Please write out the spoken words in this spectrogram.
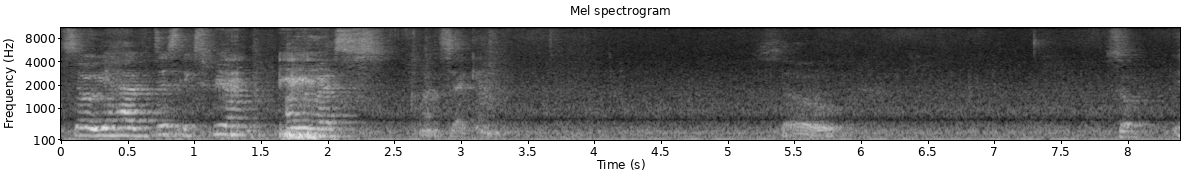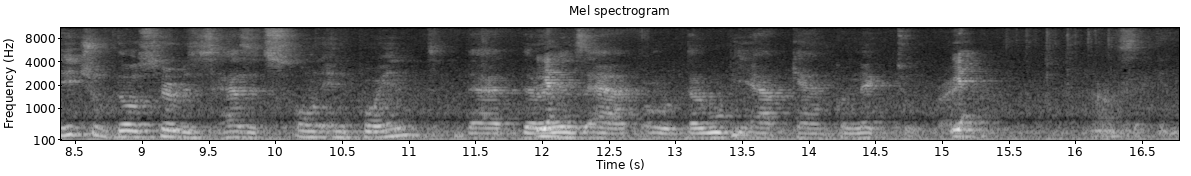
So you have this experience. Otherwise, one second. So So each of those services has its own endpoint that the Yeah. Rails app or the Ruby app can connect to, right? yeah. One second.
